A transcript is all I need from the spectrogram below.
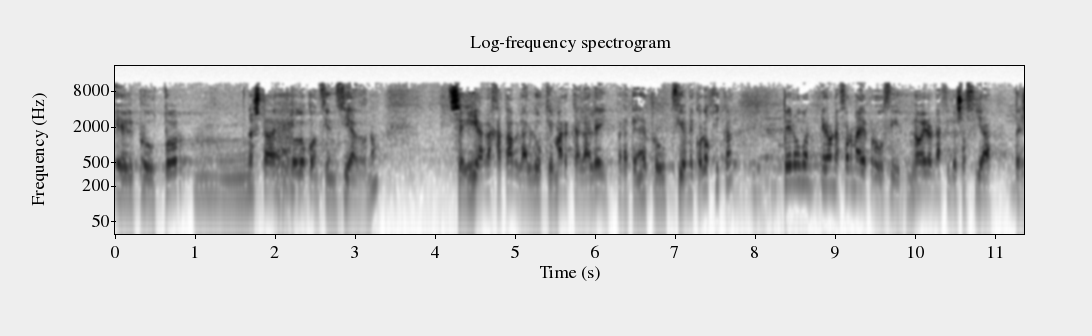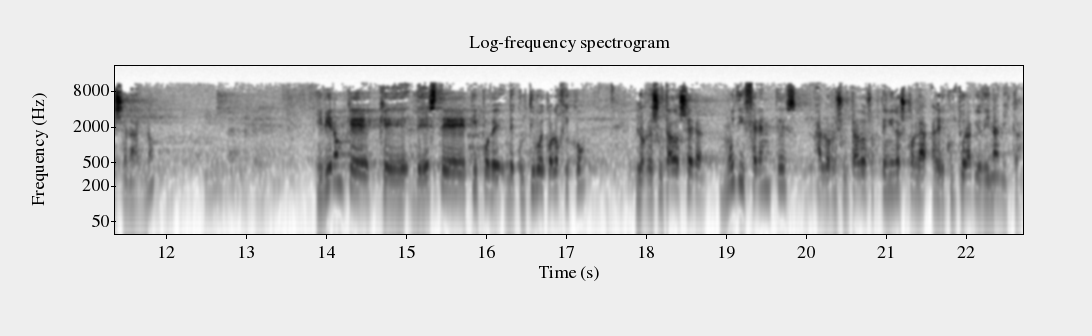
el, productor mm, no está en todo concienciado, ¿no? Seguía a rajatabla lo que marca la ley para tener producción ecológica, pero bueno, era una forma de producir, no era una filosofía personal, ¿no? Y vieron que, que de este tipo de, cultivo ecológico los resultados eran muy diferentes a los resultados obtenidos con la agricultura biodinámica,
